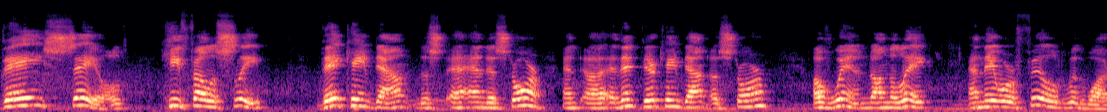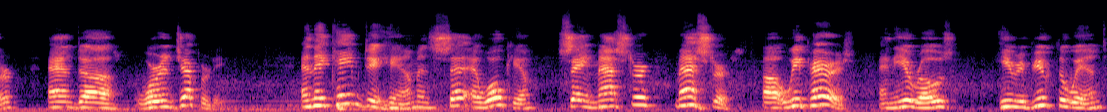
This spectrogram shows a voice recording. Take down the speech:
they sailed, he fell asleep. They came down, and a storm, and, uh, and then there came down a storm of wind on the lake, and they were filled with water and uh, were in jeopardy. And they came to him and, said, and woke him, saying, Master, Master, uh, we perish. And he arose, he rebuked the wind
